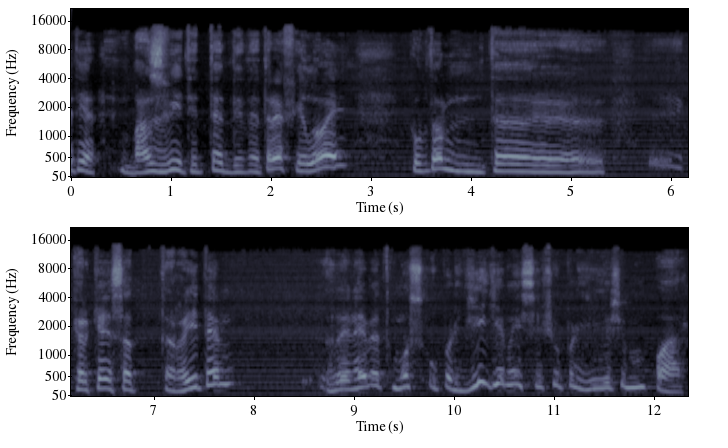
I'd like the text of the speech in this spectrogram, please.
etj. Mbas vitit tetëdhjetë e tre filloi, kupton, të kërkesat të rriten dhe neve të mos u përgjigjemi siç u përgjigjeshim më parë.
